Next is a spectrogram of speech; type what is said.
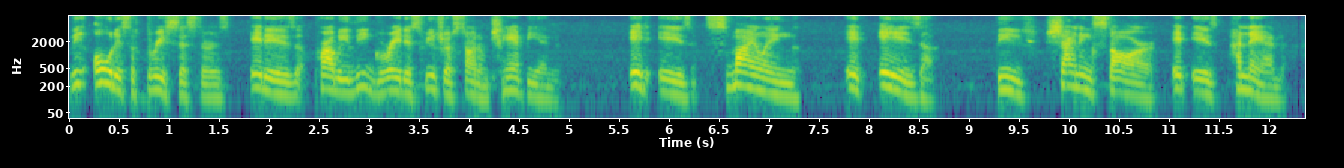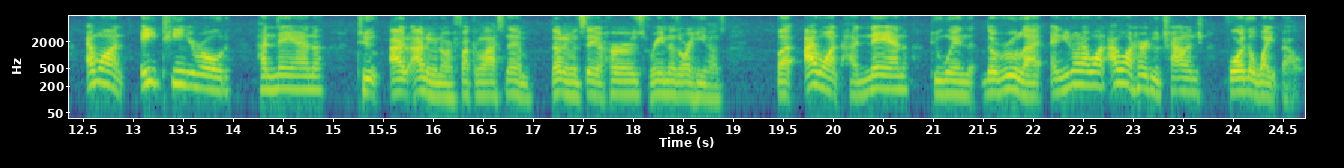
the oldest of three sisters. It is probably the greatest future of stardom champion. It is smiling. It is the shining star. It is Hanan. I want 18 year old Hanan to, I, I don't even know her fucking last name. Don't even say hers, Rena's, or Hina's. But I want Hanan to win the roulette. And you know what I want? I want her to challenge for the white belt.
